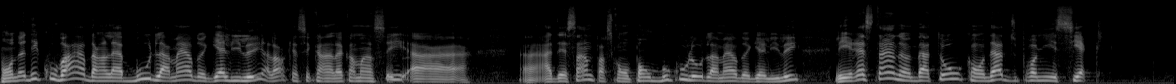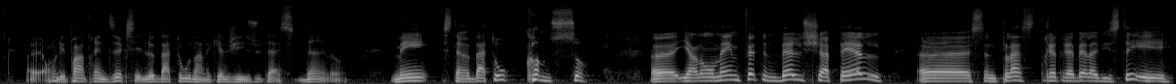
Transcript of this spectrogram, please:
on a découvert dans la boue de la mer de Galilée, alors que c'est quand elle a commencé à, descendre, parce qu'on pompe beaucoup l'eau de la mer de Galilée, les restants d'un bateau qu'on date du premier siècle. Euh, on n'est pas en train de dire que c'est le bateau dans lequel Jésus était assis dedans, là. mais c'était un bateau comme ça. Euh, ils en ont même fait une belle chapelle. Euh, c'est une place très, très belle à visiter. Et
